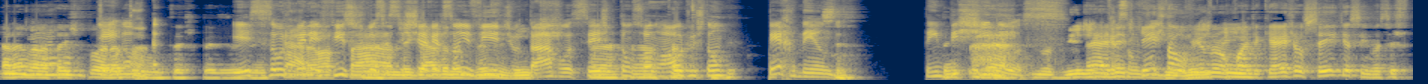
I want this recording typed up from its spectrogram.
Caramba, ela tá explorando muitas coisas. Esses são os Cara, benefícios tá de você assistir a versão em vídeo, tá? Vocês que estão só no áudio estão perdendo. Tem bichinhos. É, é gente, quem está ouvindo no podcast, eu sei que assim, vocês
